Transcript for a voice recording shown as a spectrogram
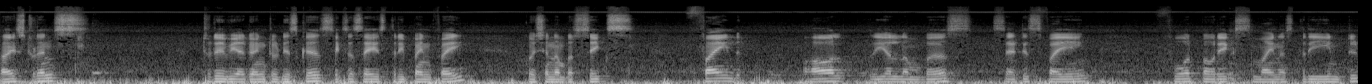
Hi students, today we are going to discuss exercise 3.5 question number 6. Find all real numbers satisfying 4 power x minus 3 into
